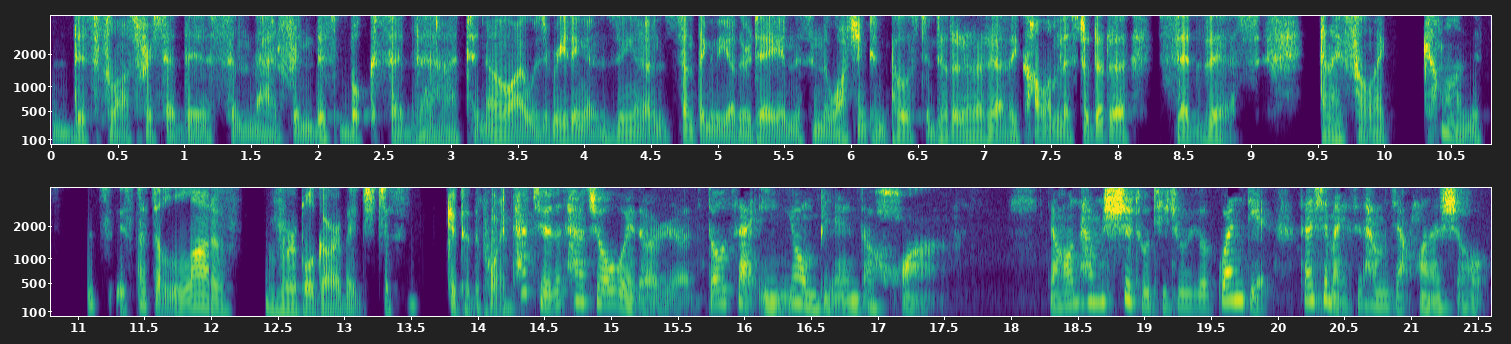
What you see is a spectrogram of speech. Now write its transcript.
this philosopher said this and that, and this book said that. And oh, I was reading a, you know, something the other day, and this in the Washington Post, and da da da da. The columnist da, da, da, said this, and I felt like, come on, it's, it's, it's that's a lot of verbal garbage. Just get to the point. 他觉得他周围的人都在引用别人的话，然后他们试图提出一个观点，但是每次他们讲话的时候，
